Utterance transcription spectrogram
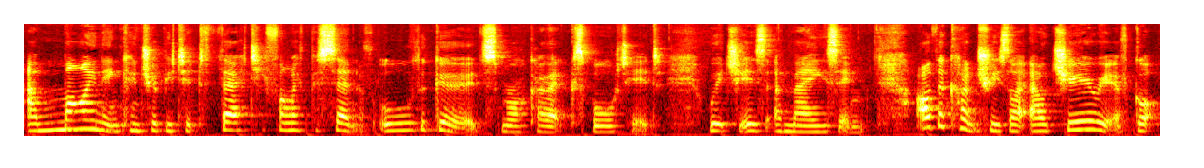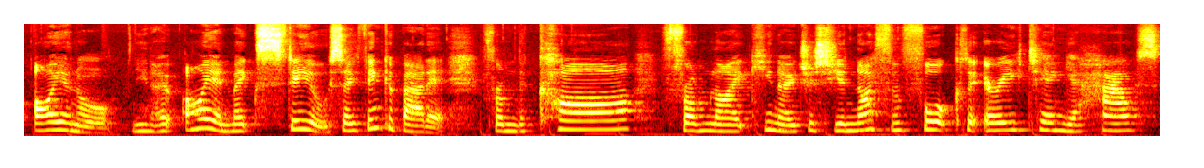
and mining contributed 35% of all the goods Morocco exported, which is amazing. Other countries like Algeria have got iron ore. You know, iron makes steel, so think about it from the car, from like, you know, just your knife and fork that you're eating, your house,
